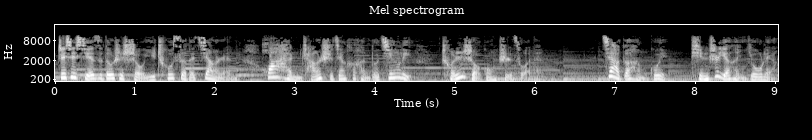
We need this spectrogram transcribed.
这些鞋子都是手艺出色的匠人花很长时间和很多精力。纯手工制作的，价格很贵，品质也很优良。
